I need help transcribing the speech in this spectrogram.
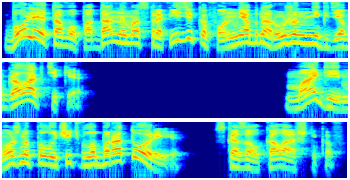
Более того, по данным астрофизиков, он не обнаружен нигде в галактике. Магии можно получить в лаборатории, сказал Калашников.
